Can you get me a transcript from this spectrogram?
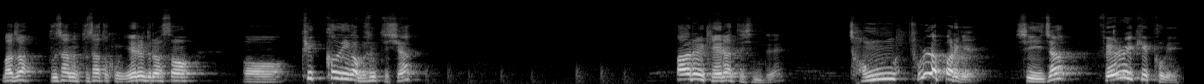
맞아. 부사는 부사도 꾸며. 예를 들어서, 어, quickly가 무슨 뜻이야? 빠르게란 뜻인데, 정말, 졸라 빠르게. 시작. very quickly.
